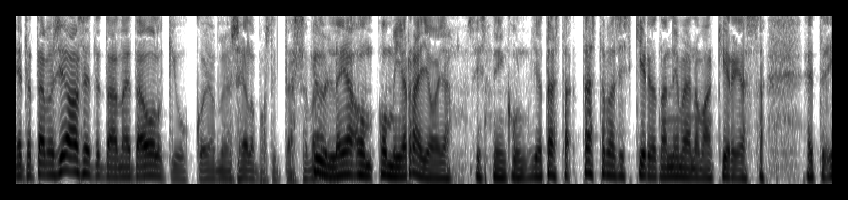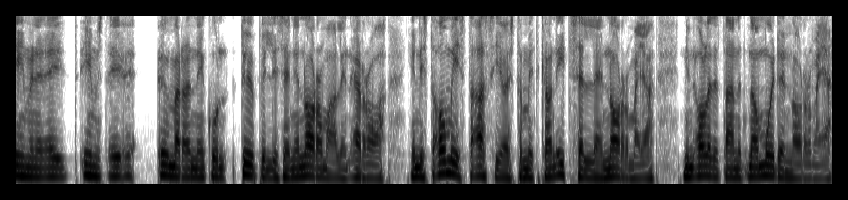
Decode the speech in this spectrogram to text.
että tämmöisiä asetetaan näitä olkiukkoja myös helposti tässä. Kyllä, ja omia rajoja. Siis niin kuin, ja tästä, tästä mä siis kirjoitan nimenomaan kirjassa, että ihminen ei, ihmiset ei ymmärrä niin kuin tyypillisen ja normaalin eroa. Ja niistä omista asioista, mitkä on itselleen normeja, niin oletetaan, että ne on muiden normeja.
